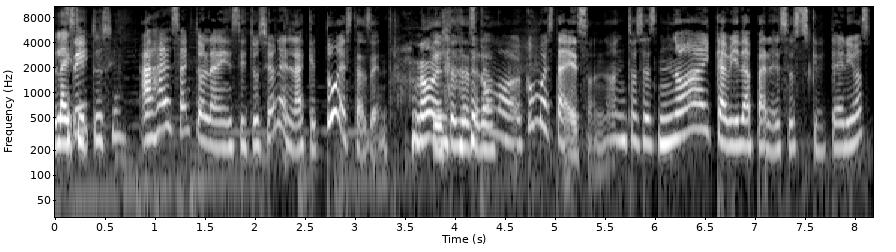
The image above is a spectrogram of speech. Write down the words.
La Sí. institución. Ajá, exacto, la institución en la que tú estás dentro, ¿no? Entonces. ¿cómo, ¿cómo está eso, no? Entonces, no hay cabida para esos criterios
